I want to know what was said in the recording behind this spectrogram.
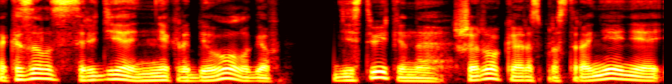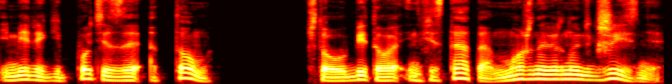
Оказалось, среди некробиологов действительно широкое распространение имели гипотезы о том, что убитого инфестата можно вернуть к жизни.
